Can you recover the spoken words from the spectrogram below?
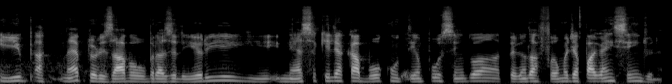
e né, priorizava o brasileiro e, e, nessa que ele acabou com o tempo sendo a, pegando a fama de apagar incêndio, né?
